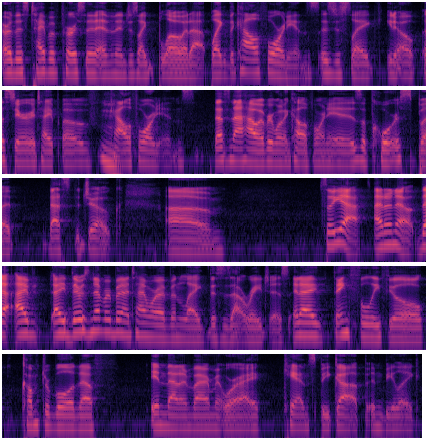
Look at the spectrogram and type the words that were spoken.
or this type of person and then just like blow it up. Like the Californians is just like, you know, a stereotype of Californians. That's not how everyone in California is, of course, but that's the joke. Um so yeah, I don't know. That I've I, there's never been a time where I've been like this is outrageous. And I thankfully feel comfortable enough in that environment where I can speak up and be like,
